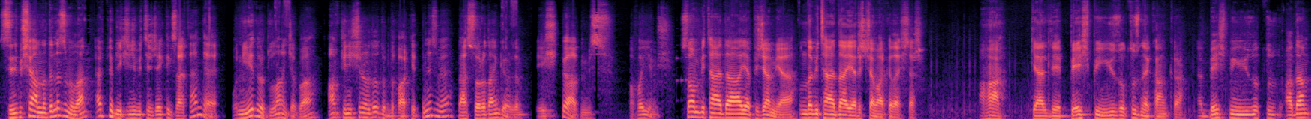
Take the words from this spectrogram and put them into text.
Siz bir şey anladınız mı lan? Her türlü ikinci bitirecektik zaten de. O niye durdu lan acaba? Tam finish'in orada durdu fark ettiniz mi? Ben sonradan gördüm. Değişik bir abimiz. Kafayı yemiş. Son bir tane daha yapacağım ya. Bunda bir tane daha yarışacağım arkadaşlar. Aha geldi. 5130 ne kanka? Ya 5130 adam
